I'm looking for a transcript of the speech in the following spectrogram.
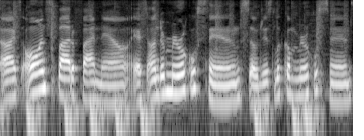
uh, it's on Spotify now. It's under Miracle Sims, so just look up Miracle Sims,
